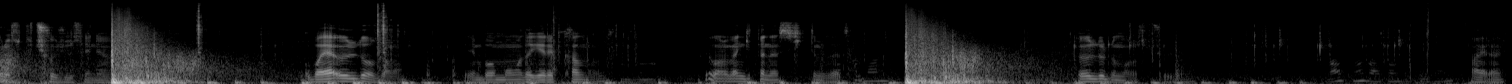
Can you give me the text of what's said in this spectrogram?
Orospu çocuğu seni ya. O baya öldü o zaman. Benim bombama da gerek kalmadı. Yok onu ben gitmeden siktim zaten. Öldürdüm orospu çocuğu. Hayır hayır.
